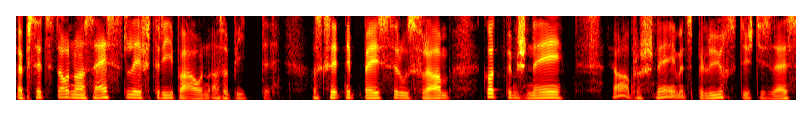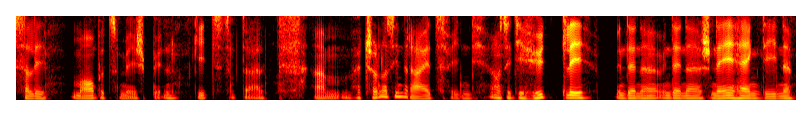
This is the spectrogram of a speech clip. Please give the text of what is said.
Ob sie jetzt da noch einen Sessellift reinbauen, also bitte. Es sieht nicht besser aus, vor allem Gott beim Schnee. Ja, aber Schnee, wenn es beleuchtet ist, die Sessel am Abend zum Beispiel, gibt es zum Teil, ähm, hat schon noch seinen Reiz, finde ich. Also die Hütli in den, in den Schnee hängt rein.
